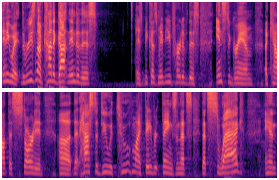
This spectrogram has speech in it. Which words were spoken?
anyway, the reason I've kind of gotten into this is because maybe you've heard of this Instagram account that started uh, that has to do with two of my favorite things, and that's, that's swag and,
